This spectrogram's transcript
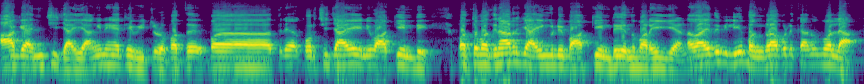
ആകെ അഞ്ച് ചായ അങ്ങനെ ഏറ്റവും വിറ്റുള്ളൂ. പത്ത് പ- എത്ര കുറച്ച് ചായ ഇനി ബാക്കിയുണ്ട്. പത്ത് പതിനാറ് ചായയും കൂടി ബാക്കിയുണ്ട് എന്ന് പറയുകയാണ്. അതായത് വലിയ ബംഗ്ലാവ് എടുക്കാനൊന്നുമല്ല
